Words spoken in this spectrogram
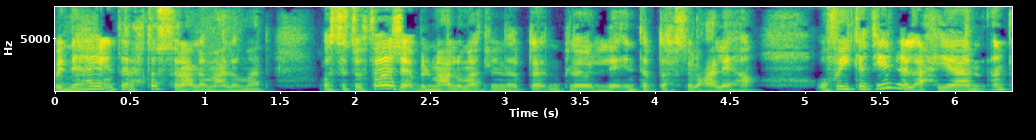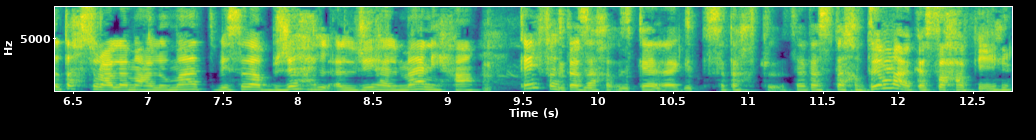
بالنهاية أنت رح تحصل على معلومات وستفاجأ بالمعلومات اللي أنت بتحصل عليها. وفي كثير من الأحيان أنت تحصل على معلومات بسبب جهل الجهة المانحة. كيف ستستخدمها كصحفي؟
